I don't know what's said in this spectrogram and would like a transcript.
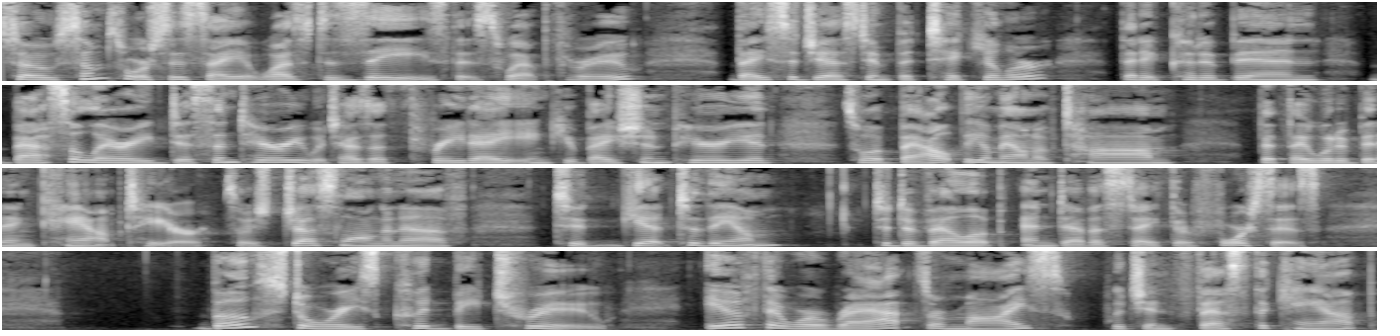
So some sources say it was disease that swept through. They suggest in particular that it could have been bacillary dysentery, which has a three day incubation period. So about the amount of time that they would have been encamped here. So it's just long enough to get to them, to develop and devastate their forces. Both stories could be true if there were rats or mice which infest the camp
